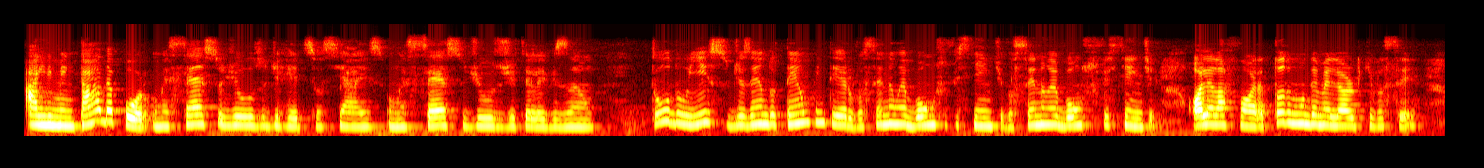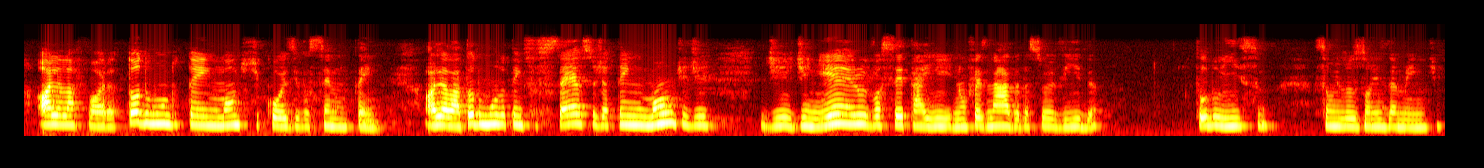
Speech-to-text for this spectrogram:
alimentada por um excesso de uso de redes sociais, um excesso de uso de televisão, tudo isso dizendo o tempo inteiro: você não é bom o suficiente, você não é bom o suficiente. Olha lá fora, todo mundo é melhor do que você. Olha lá fora, todo mundo tem um monte de coisa e você não tem. Olha lá, todo mundo tem sucesso, já tem um monte de, de dinheiro e você tá aí, não fez nada da sua vida. Tudo isso são ilusões da mente.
